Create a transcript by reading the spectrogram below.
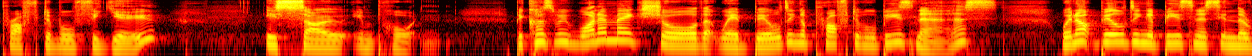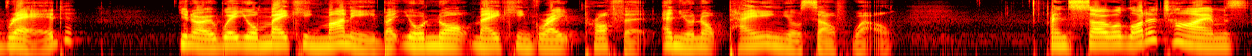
profitable for you is so important because we want to make sure that we're building a profitable business. We're not building a business in the red, you know, where you're making money, but you're not making great profit and you're not paying yourself well. And so a lot of times,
